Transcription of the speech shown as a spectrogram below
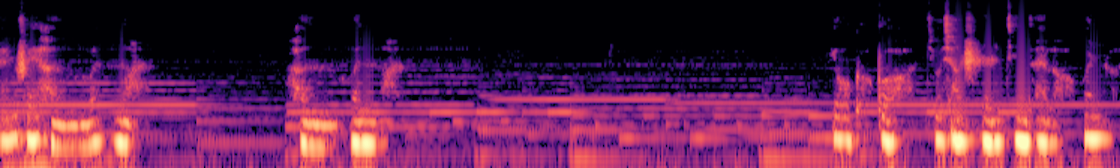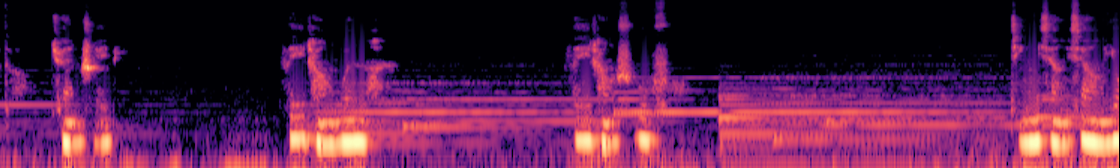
泉水很温暖，很温暖。右胳膊就像是浸在了温热的泉水里，非常温暖。非常舒服，请想象右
